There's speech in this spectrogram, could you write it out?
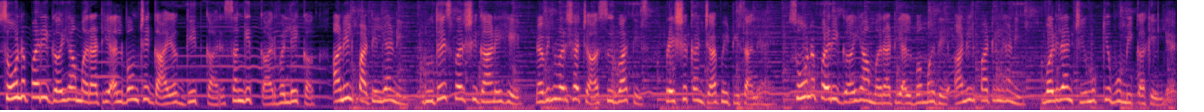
सोनपरी ग या मराठी अल्बमचे गायक गीतकार संगीतकार व लेखक अनिल पाटील यांनी हृदयस्पर्शी गाणे हे नवीन वर्षाच्या सुरुवातीस प्रेक्षकांच्या भेटीस आले आहे. सोनपरी ग या मराठी अल्बममध्ये अनिल पाटील यांनी वडिलांची मुख्य भूमिका केली आहे.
